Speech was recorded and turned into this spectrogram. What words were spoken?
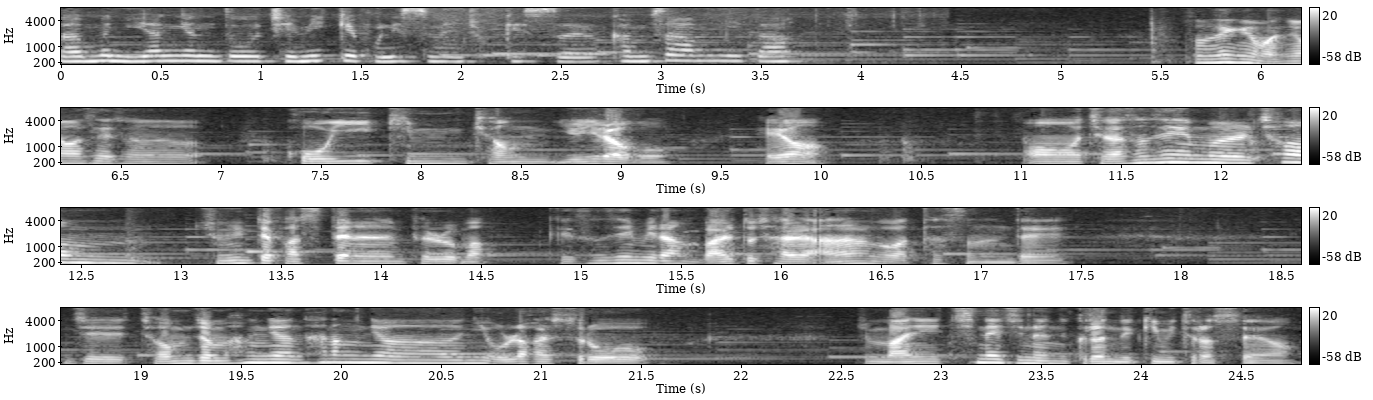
남은 2학년도 재밌게 보냈으면 좋겠어요. 감사합니다. 선생님 안녕하세요. 저 고2 김경윤이라고 해요. 어, 제가 선생님을 처음 중1 때 봤을 때는 별로 막 선생님이랑 말도 잘 안 하는 것 같았었는데 이제 점점 학년 한 학년이 올라갈수록 좀 많이 친해지는 그런 느낌이 들었어요.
